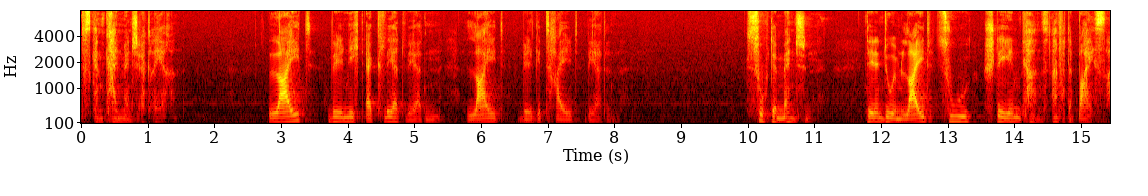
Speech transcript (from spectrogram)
das kann kein Mensch erklären. Leid will nicht erklärt werden, Leid will geteilt werden. Such dir Menschen, denen du im Leid zustehen kannst, einfach dabei sein.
